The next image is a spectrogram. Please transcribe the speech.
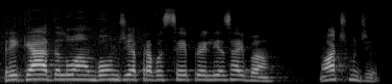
Obrigada, Luan. Bom dia para você e para Elias Raiban. Um ótimo dia.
